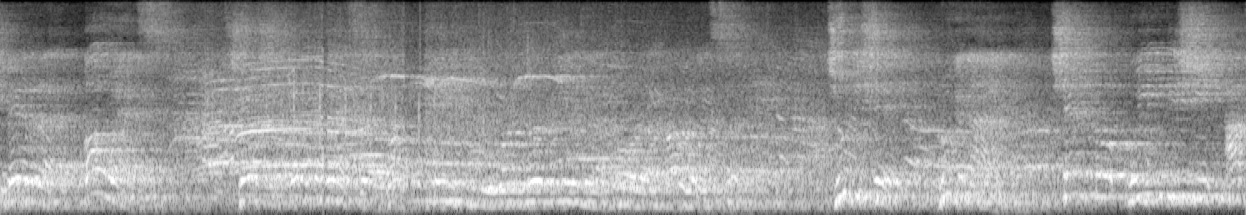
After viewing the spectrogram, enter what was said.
113 per Bowens. Fernandez 115 113 for Bowens. Giudice Guggenheim 115 a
